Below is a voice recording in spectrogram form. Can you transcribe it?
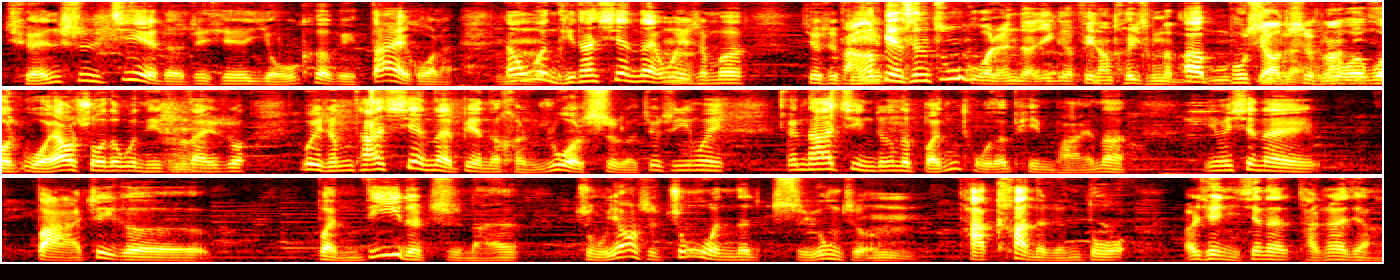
全世界的这些游客给带过来。但问题他现在为什么就是反而变成中国人的一个非常推崇的啊，不是不是不是，我我我要说的问题是在于说，为什么他现在变得很弱势了？就是因为跟他竞争的本土的品牌呢，因为现在把这个本地的指南，主要是中文的使用者，嗯。他看的人多，而且你现在坦率来讲，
